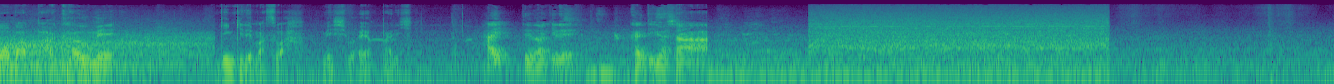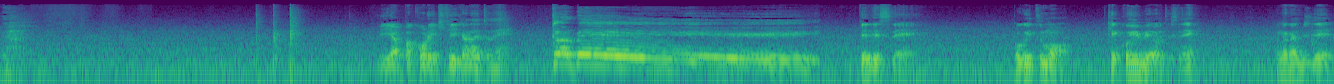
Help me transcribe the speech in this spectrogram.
そばバカうめえ。元気出ますわ。飯はやっぱり。はいてなわけで帰ってきました。やっぱこれ着ていかないとね。ガルベーでですね僕いつも結婚指輪をですねこんな感じで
